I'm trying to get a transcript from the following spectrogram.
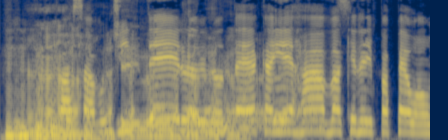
passava o dia inteiro na biblioteca e errava aquele papel ao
